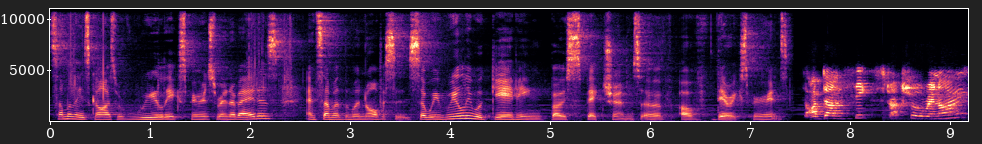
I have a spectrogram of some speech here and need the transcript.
Some of these guys were really experienced renovators and some of them were novices. So we really were getting both spectrums of, of their experience. I've done six structural renos,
